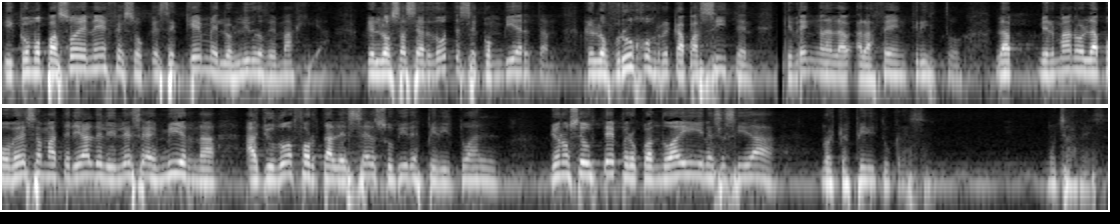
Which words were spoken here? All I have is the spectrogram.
Y como pasó en Éfeso, que se quemen los libros de magia, que los sacerdotes se conviertan, que los brujos recapaciten y vengan a la, la fe en Cristo. mi hermano, la pobreza material de la iglesia de Esmirna ayudó a fortalecer su vida espiritual. Yo no sé usted, pero cuando hay necesidad, nuestro espíritu crece. Muchas veces.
